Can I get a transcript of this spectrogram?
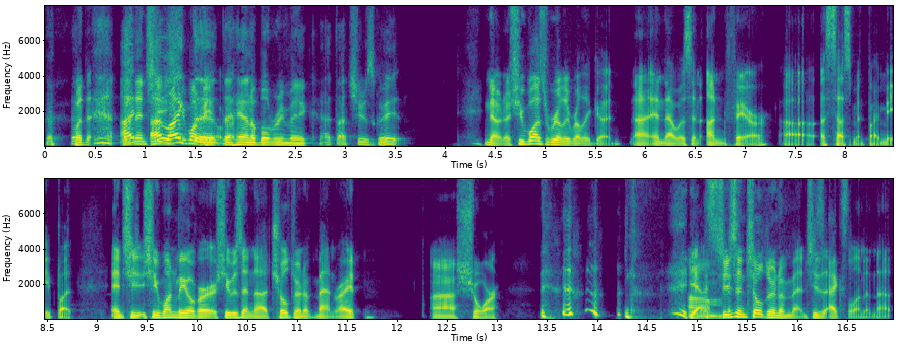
But, th- but I, then she, I she like won me the, over. the Hannibal remake. I thought she was great. No, no, she was really, really good, uh, and that was an unfair uh, assessment by me. But and she she won me over. She was in uh, Children of Men, right? Uh, sure. Yes, Um, she's in Children of Men. She's excellent in that.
